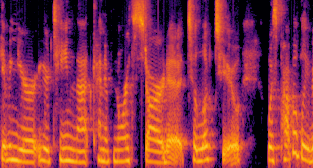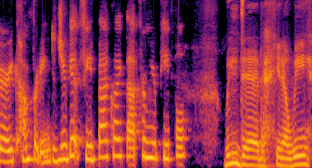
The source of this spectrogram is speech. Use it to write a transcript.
giving your your team that kind of north star to to look to was probably very comforting. Did you get feedback like that from your people? We did. You know, we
